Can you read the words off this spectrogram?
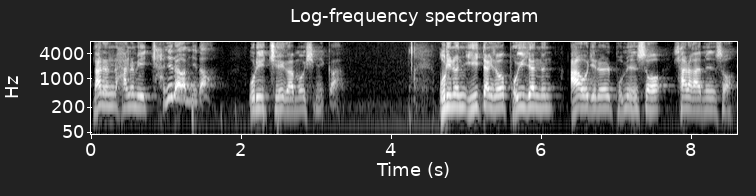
나는 하나님의 자녀라 합니다. 우리 죄가 무엇입니까? 우리는 이 땅에서 보이지 않는 아버지를 보면서 살아가면서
